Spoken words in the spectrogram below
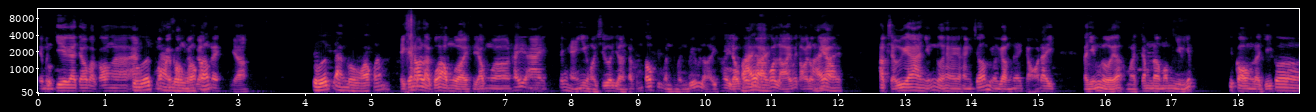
Thì mình chia ra cho bà con ờ, ăn Tôi một hai đồ gần ngọt lắm. gần đây. Dạ. Tôi ít ăn đồ ngọt lắm. Thì cái đó là của ông rồi thì ông ờ, thấy ai chẳng hạn như hồi xưa giờ người ta cũng tốt với mình thì mình biếu lợi thôi đâu có Phải qua rồi. có lợi mới tội lòng phải nhau. rồi. Thật sự ra những người hàng, hàng xóm gần gần đây trọ ở đây là những người á, mà chăm nom ông nhiều nhất. Chứ con là chỉ có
